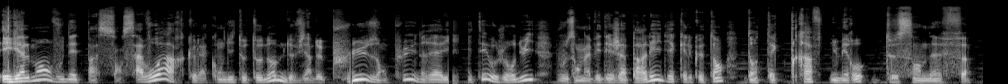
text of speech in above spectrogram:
Également, vous n'êtes pas sans savoir que la conduite autonome devient de plus en plus une réalité aujourd'hui. Vous en avez déjà parlé il y a quelque temps dans TechCraft numéro 209.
